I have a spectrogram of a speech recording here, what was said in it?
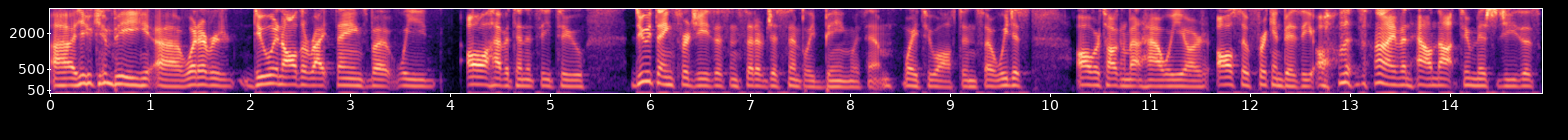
uh, you can be uh, whatever, doing all the right things, but we all have a tendency to do things for Jesus instead of just simply being with Him way too often. So we just, all we're talking about how we are also freaking busy all the time and how not to miss Jesus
